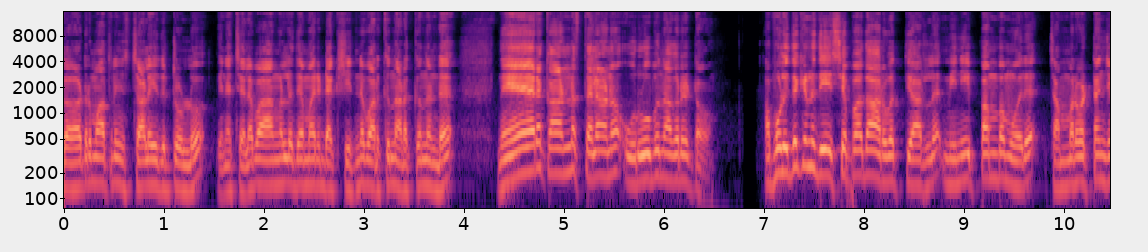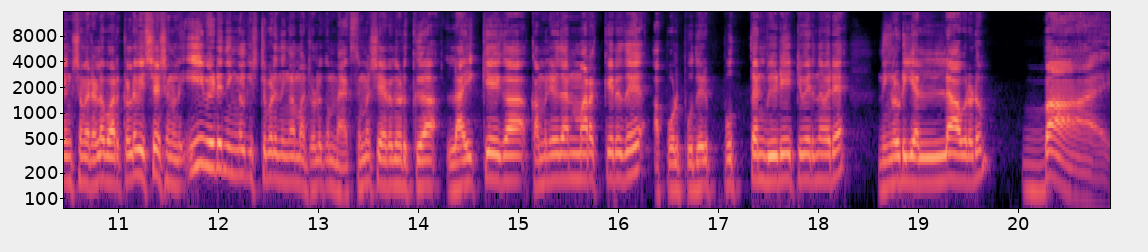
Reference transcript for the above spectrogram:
ഗേർഡർ മാത്രം ഇൻസ്റ്റാൾ ചെയ്തിട്ടുള്ളൂ. പിന്നെ ചില ഭാഗങ്ങളിൽ ഇതേമാതിരി ഡക്ക് ഷീറ്റിന്റെ വർക്ക് നടക്കുന്നുണ്ട്. നേരെ കാണുന്ന സ്ഥലമാണ് ഉറൂബ് നഗർ കേട്ടോ. അപ്പോൾ ഇതൊക്കെയാണ് ദേശീയപാത അറുപത്തിയാറിൽ മിനി പമ്പ മുതൽ ചമ്മർവട്ടം ജംഗ്ഷൻ വരെയുള്ള വർക്കുകളുടെ വിശേഷങ്ങൾ. ഈ വീഡിയോ നിങ്ങൾക്ക് ഇഷ്ടപ്പെടും നിങ്ങൾ മറ്റുള്ളവർക്ക് മാക്സിമം ഷെയർ ചെയ്ത് കൊടുക്കുക. ലൈക്ക് ചെയ്യുക. കമന്റ് എഴുതാൻ മറക്കരുത്. അപ്പോൾ പുതിയൊരു പുത്തൻ വീഡിയോ ആയിട്ട് വരുന്നവരെ നിങ്ങളുടെ എല്ലാവരോടും ബായ്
